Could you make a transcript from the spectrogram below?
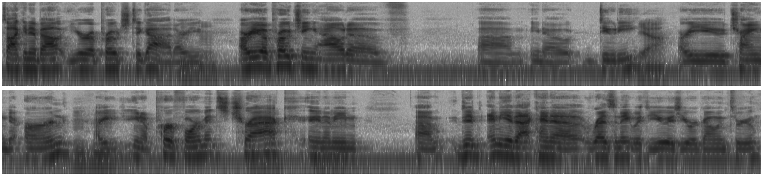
talking about your approach to God. Are you Mm-hmm. are you approaching out of um, you know duty? Yeah. Mm-hmm. Are you trying to earn? Are you you know performance track? And I mean, um, did any of that kind of resonate with you as you were going through?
